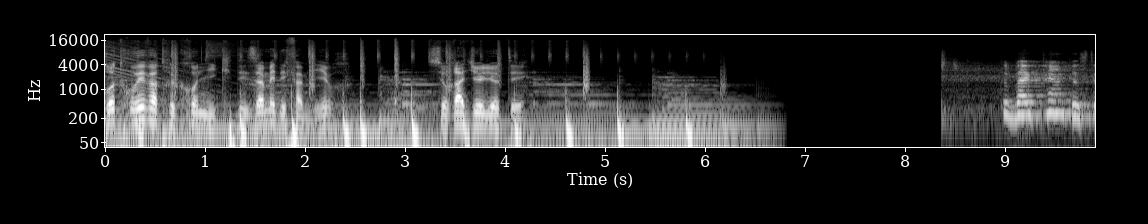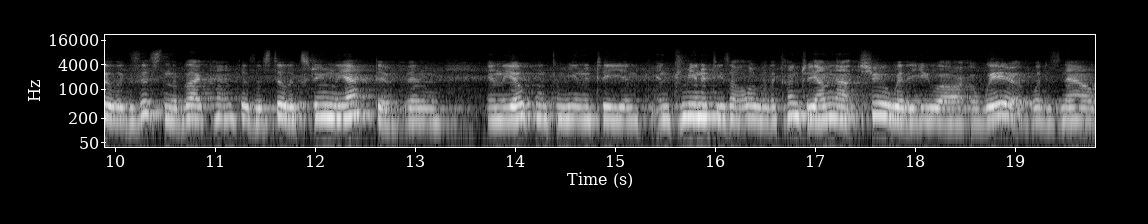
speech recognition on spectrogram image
Retrouvez votre chronique des hommes et des femmes libres sur Radio Lyoté. The Black Panthers still exist, and the Black Panthers are still extremely active in, in the Oakland community and, communities all over the country. I'm not sure whether you are aware of what is now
